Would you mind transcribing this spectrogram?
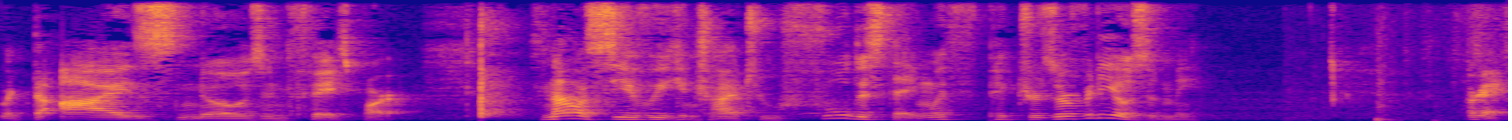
like the eyes, nose, and face part. So now let's see if we can try to fool this thing with pictures or videos of me. Okay,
